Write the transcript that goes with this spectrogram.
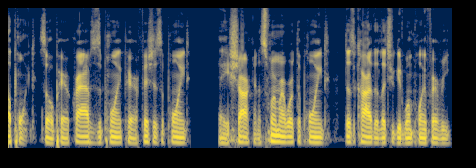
a point. So a pair of crabs is a point, pair of fish is a point, a shark and a swimmer are worth a point. There's a card that lets you get one point for every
